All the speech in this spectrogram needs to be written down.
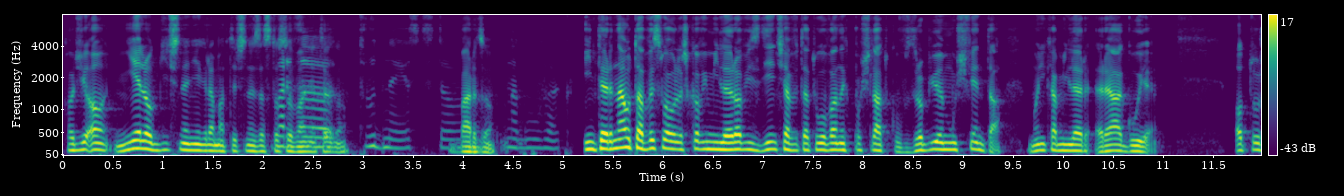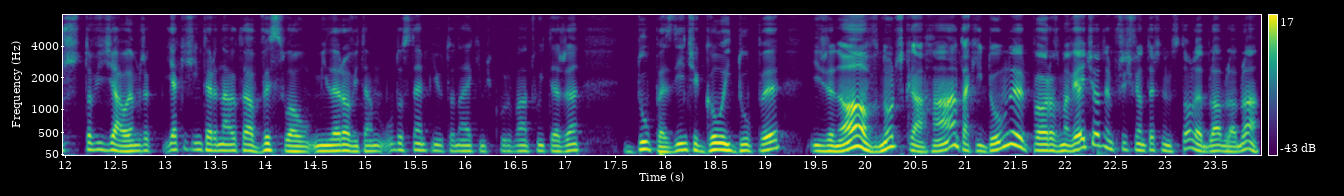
Chodzi o nielogiczne, niegramatyczne zastosowanie Bardzo tego. trudne jest to Bardzo. nagłówek. Internauta wysłał Leszkowi Millerowi zdjęcia wytatuowanych pośladków. Zrobiłem mu święta. Monika Miller reaguje. Otóż to widziałem, że jakiś internauta wysłał Millerowi, tam udostępnił to na jakimś kurwa Twitterze, dupę, zdjęcie gołej dupy i że no, wnuczka, aha, taki dumny, porozmawiajcie o tym przy świątecznym stole, bla, bla, bla.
